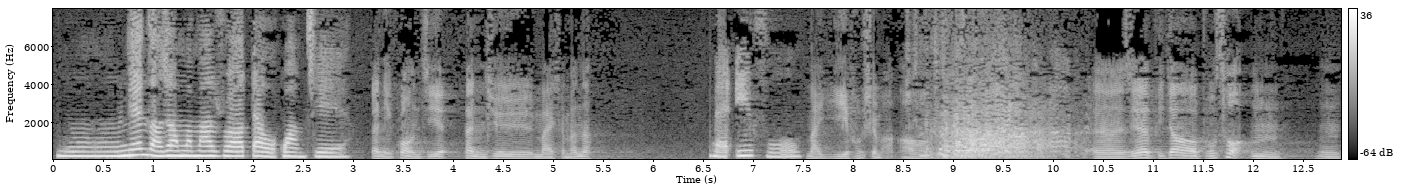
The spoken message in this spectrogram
嗯，明天早上妈妈说要带我逛街带你逛街，带你去买什么呢？买衣服。买衣服是吗？啊、嗯、也比较不错，嗯嗯，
